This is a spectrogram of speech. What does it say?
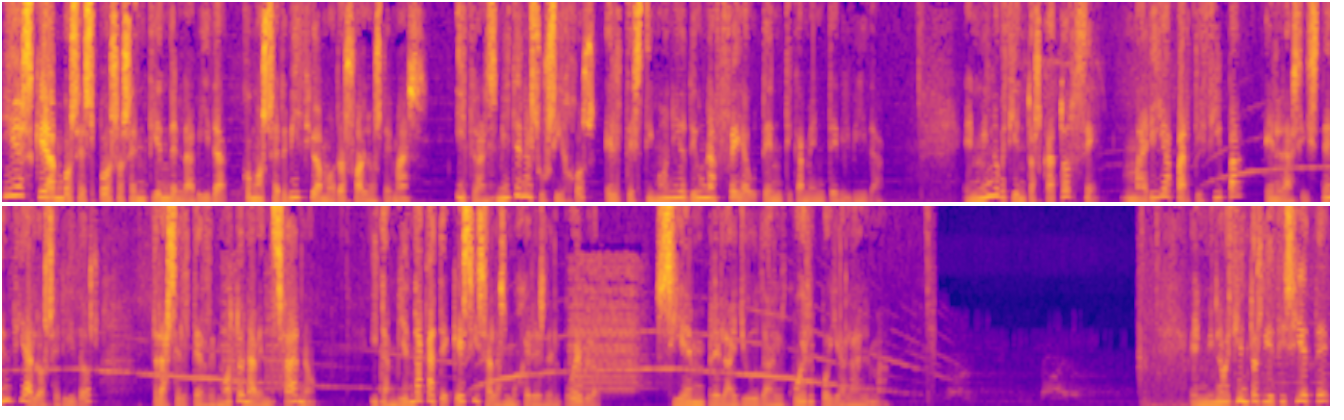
Y es que ambos esposos entienden la vida como servicio amoroso a los demás y transmiten a sus hijos el testimonio de una fe auténticamente vivida. En 1914, María participa en la asistencia a los heridos tras el terremoto en Avenzano y también da catequesis a las mujeres del pueblo. Siempre la ayuda al cuerpo y al alma. En 1917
